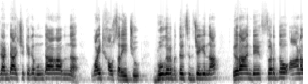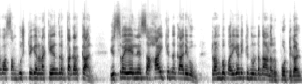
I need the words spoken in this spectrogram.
രണ്ടാഴ്ചയ്ക്കകം ഉണ്ടാകാമെന്ന് വൈറ്റ് ഹൗസ് അറിയിച്ചു. ഭൂഗർഭത്തിൽ സ്ഥിതി ചെയ്യുന്ന ഇറാന്റെ ഫെർദോ ആണവ സമ്പുഷ്ടീകരണ കേന്ദ്രം തകർക്കാൻ ഇസ്രയേലിനെ സഹായിക്കുന്ന കാര്യവും ട്രംപ് പരിഗണിക്കുന്നുണ്ടെന്നാണ് റിപ്പോർട്ടുകൾ.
